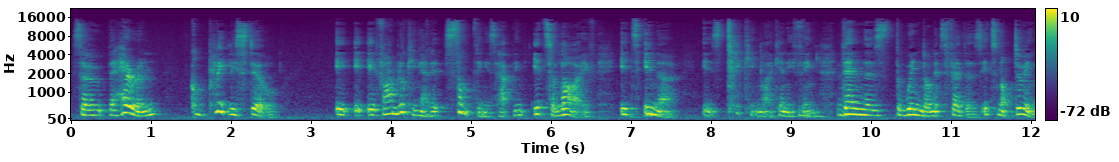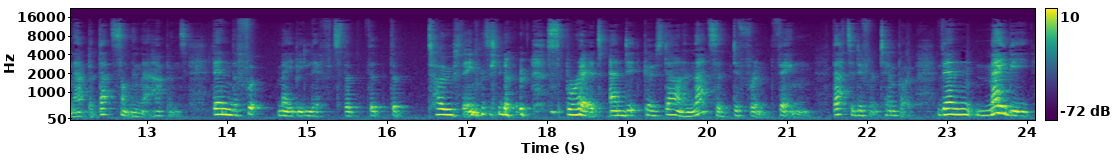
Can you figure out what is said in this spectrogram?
So the heron, completely still, if I'm looking at it, something is happening. It's alive, it's inner, it's ticking like anything. Then there's the wind on its feathers. It's not doing that, but that's something that happens. Then the foot maybe lifts, the, the, the toe things, you know, spread and it goes down. And that's a different thing. That's a different tempo. Then maybe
